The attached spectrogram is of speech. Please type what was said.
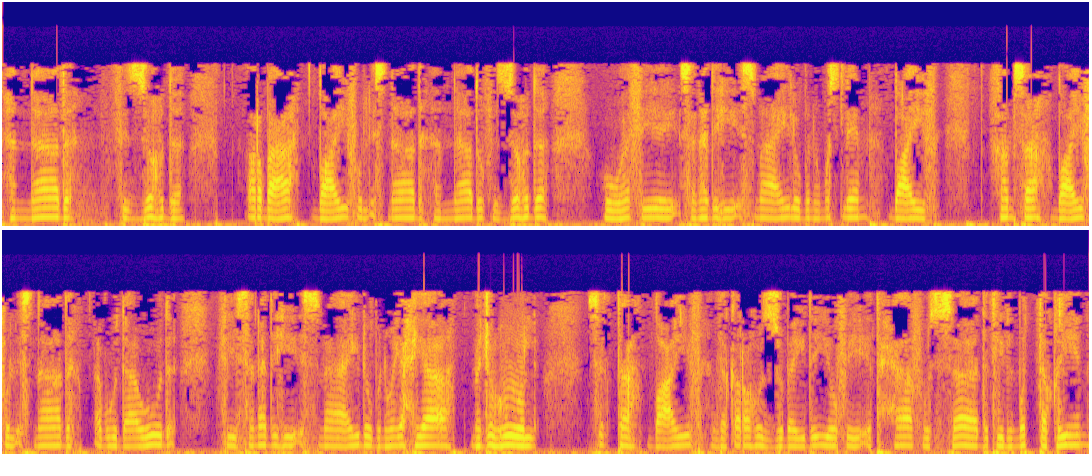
هناد في الزهد. أربعة ضعيف الإسناد. هناد في الزهد. وفي سنده إسماعيل بن مسلم ضعيف. خمسة ضعيف الإسناد. أبو داود في سنده إسماعيل بن يحيى مجهول. ستة ضعيف ذكره الزبيدي في إتحاف السادة المتقين.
